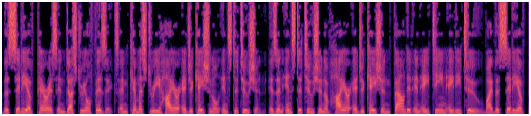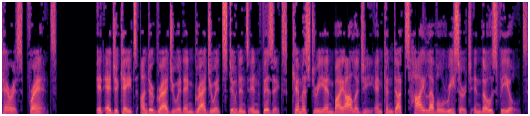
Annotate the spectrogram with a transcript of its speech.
the City of Paris Industrial Physics and Chemistry Higher Educational Institution is an institution of higher education founded in 1882 by the City of Paris, France. It educates undergraduate and graduate students in physics, chemistry and biology and conducts high-level research in those fields.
